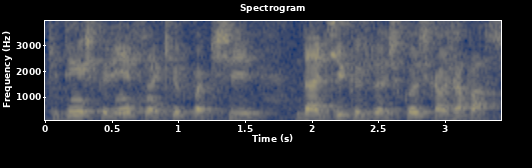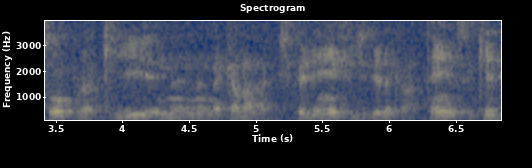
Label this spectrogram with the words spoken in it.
que tem experiência naquilo para te dar dicas das coisas que ela já passou por aqui, né, naquela experiência de vida que ela tem, não sei o quê.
